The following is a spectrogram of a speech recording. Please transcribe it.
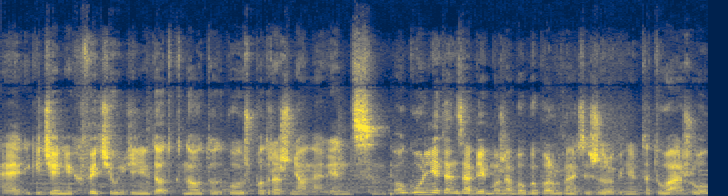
E, i gdzie nie chwycił, gdzie nie dotknął, to było już podrażnione, więc ogólnie ten zabieg można byłoby porównać też z robieniem tatuażu.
